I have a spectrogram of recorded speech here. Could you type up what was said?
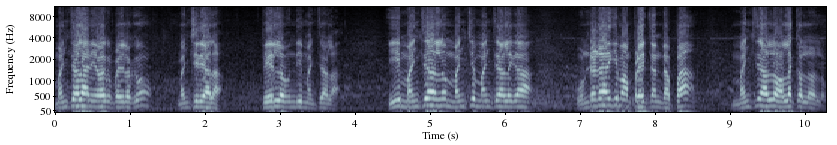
మంచిర్యాల నియోజకవర్గ ప్రజలకు మంచిర్యాల పేర్లో ఉంది మంచిర్యాల ఈ మంచిర్యాలను మంచి మంచిర్యాలుగా ఉండడానికి మా ప్రయత్నం తప్ప మంచిర్యాలలో అల్లకల్లాలు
